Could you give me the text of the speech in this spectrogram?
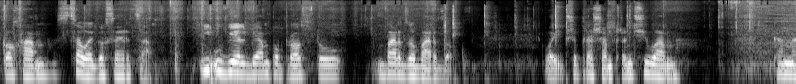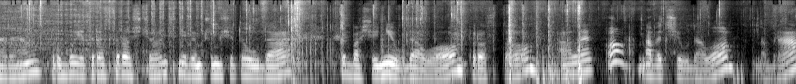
kocham z całego serca i uwielbiam po prostu bardzo, bardzo. Oj, przepraszam, trąciłam kamerę. Próbuję teraz rozciąć. Nie wiem, czy mi się to uda. Chyba się nie udało prosto, ale o, nawet się udało. Dobra.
